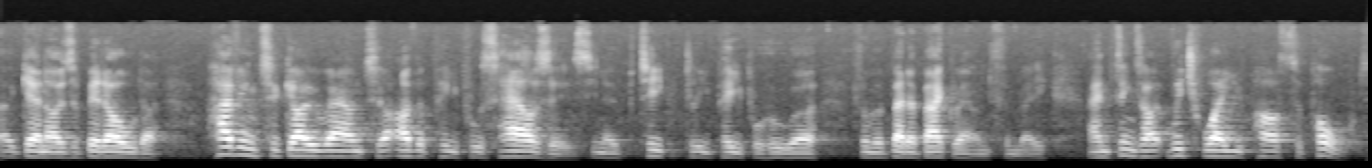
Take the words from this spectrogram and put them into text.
again, I was a bit older, having to go round to other people's houses, you know, particularly people who were from a better background for me, and things like which way you pass the port.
